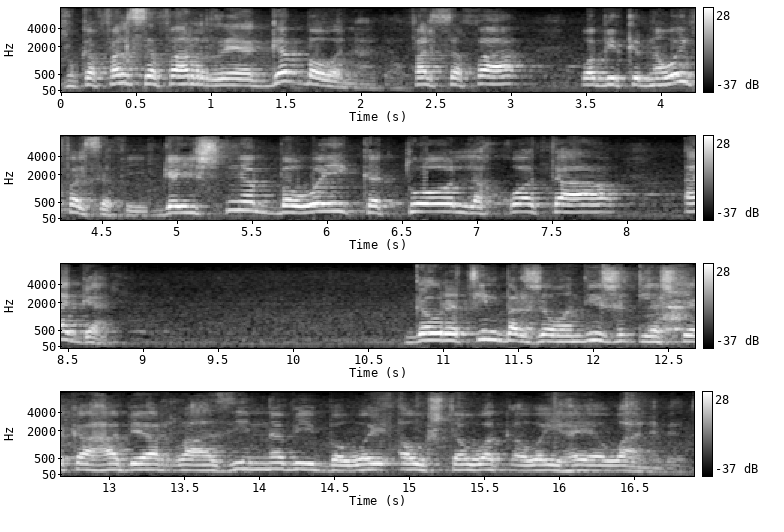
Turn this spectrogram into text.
چونکە فەلسەفا ڕێگە بەوە نادا فەلسەفا و بیرکردنەوەی فەلسفی گەیشتنە بەوەی کە تۆ لە خۆتا ئەگەر گەورەترین بەرژەوەندی ژت لە شتێکە هەبێ ڕازی نەبی بەوەی ئەو شتە وەک ئەوەی هەیە وانەبێت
